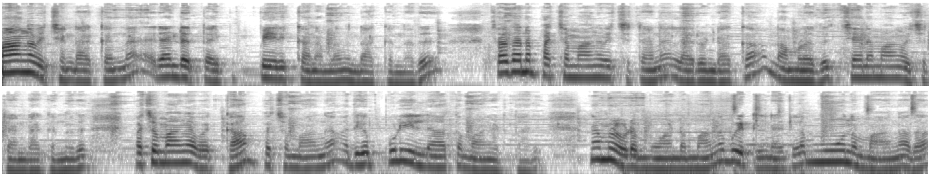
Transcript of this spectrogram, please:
മാങ്ങ വെച്ചുണ്ടാക്കുന്ന രണ്ട് ടൈപ്പ് പേരിക്കാണ് നമ്മൾ ഉണ്ടാക്കുന്നത്. സാധാരണ പച്ചമാങ്ങ വെച്ചിട്ടാണ് എല്ലാവരും ഉണ്ടാക്കുക. നമ്മളത് ചേനമാങ്ങ വെച്ചിട്ടാണ് ഉണ്ടാക്കുന്നത്. പച്ചമാങ്ങ വെക്കാം. പച്ചമാങ്ങ അധികം പുളിയില്ലാത്ത മാങ്ങ എടുത്താൽ മതി. നമ്മളിവിടെ മൂവാണ്ട മാങ്ങ വീട്ടിലുണ്ടായിട്ടുള്ള മൂന്ന് മാങ്ങ അതാ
